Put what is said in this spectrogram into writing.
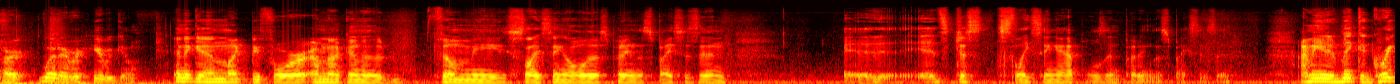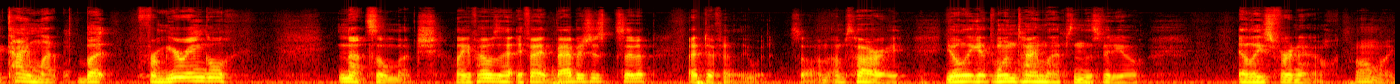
part. Whatever, here we go. And again, like before, I'm not gonna film me slicing all this, putting the spices in. It's just slicing apples and putting the spices in. I mean, it'd make a great time lapse, but from your angle, not so much. Like if I was if I had Babish's setup, I definitely would. So I'm I'm sorry. You only get one time lapse in this video. At least for now. Oh my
